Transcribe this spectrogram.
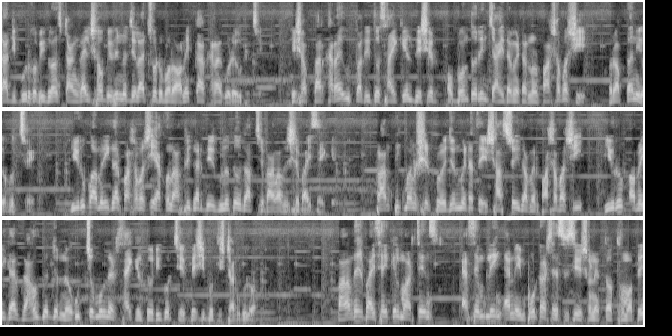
গাজীপুর, হবিগঞ্জ, টাঙ্গাইল সহ বিভিন্ন জেলায় ছোট বড় অনেক কারখানা গড়ে উঠেছে। এসব কারখানায় উৎপাদিত সাইকেল দেশের অভ্যন্তরীণ চাহিদা মেটানোর পাশাপাশি রপ্তানিও হচ্ছে। ইউরোপ, আমেরিকার পাশাপাশি এখন আফ্রিকার দেশগুলোতেও যাচ্ছে বাংলাদেশের বাইসাইকেল। প্রান্তিক মানুষের প্রয়োজন মেটাতে সাশ্রয়ী দামের পাশাপাশি ইউরোপ, আমেরিকার গ্রাহকদের জন্য উচ্চ মূল্যের সাইকেল তৈরি করছে দেশি প্রতিষ্ঠানগুলো। Bangladesh bicycle merchants assembling and importers অ্যাসোসিয়েশনের তথ্য মতে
